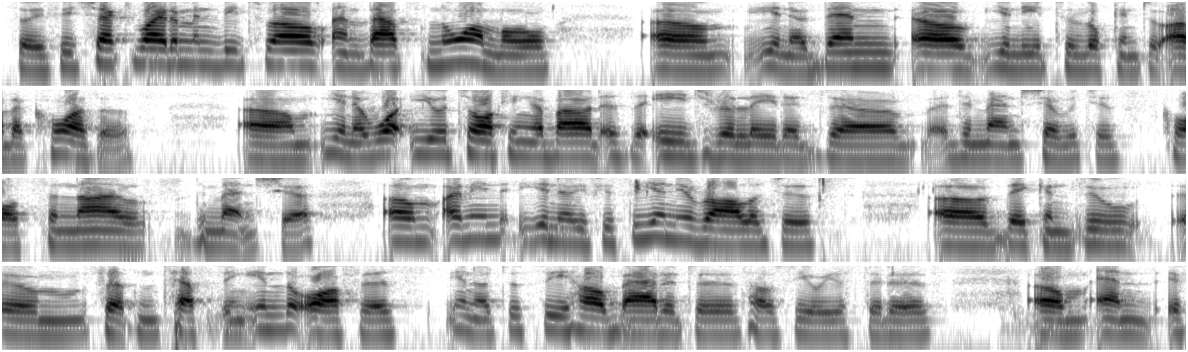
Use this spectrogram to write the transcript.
So if he checked vitamin B12 and that's normal, um, you know, then uh, you need to look into other causes. Um, you know, what you're talking about is the age-related uh, dementia, which is called senile dementia. Um, I mean, you know, if you see a neurologist, uh, they can do um, certain testing in the office, you know, to see how bad it is, how serious it is. Um, and if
